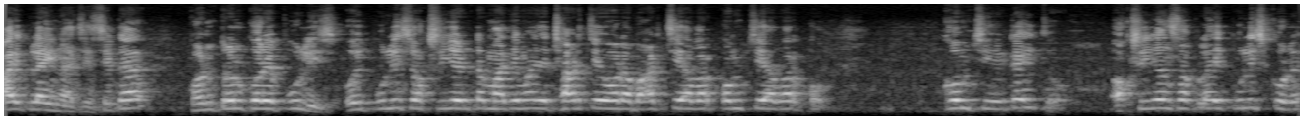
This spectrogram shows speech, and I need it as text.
পাইপলাইন আছে সেটা কন্ট্রোল করে পুলিশ। ওই পুলিশ অক্সিজেনটা মাঝে মাঝে ছাড়ছে ওরা বাড়ছে আবার কমছে আবার কমছে এটাই তো। অক্সিজেন সাপ্লাই পুলিশ করে।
